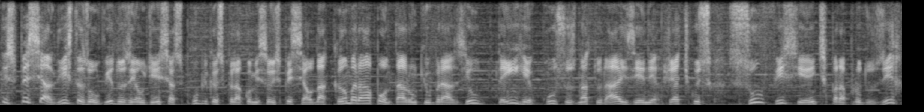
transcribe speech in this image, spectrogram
Especialistas ouvidos em audiências públicas pela Comissão Especial da Câmara apontaram que o Brasil tem recursos naturais e energéticos suficientes para produzir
